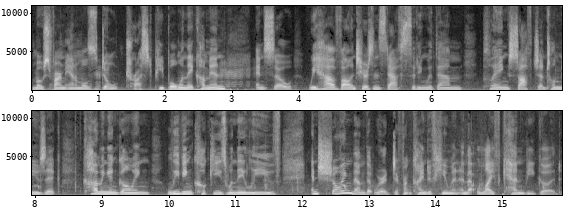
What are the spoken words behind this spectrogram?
most farm animals don't trust people when they come in. And so we have volunteers and staff sitting with them, playing soft, gentle music, coming and going, leaving cookies when they leave, and showing them that we're a different kind of human and that life can be good.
